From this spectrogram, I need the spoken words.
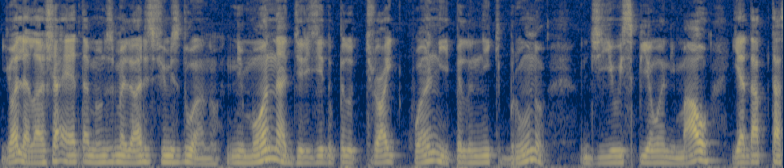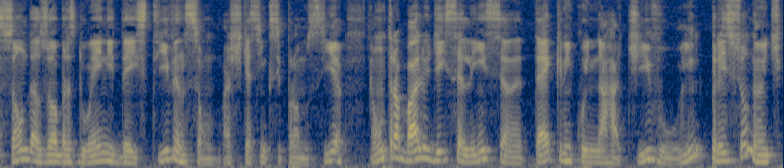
E olha, ela já é também um dos melhores filmes do ano. Nimona, dirigido pelo Troy Kwan e pelo Nick Bruno, de O Espião Animal e adaptação das obras do N.D. Stevenson, acho que é assim que se pronuncia, é um trabalho de excelência né, técnico e narrativo impressionante.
